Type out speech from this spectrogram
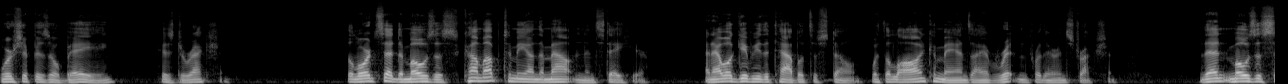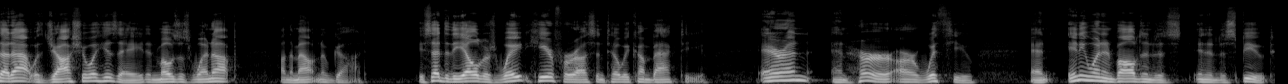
worship is obeying His direction. The Lord said to Moses, Come up to me on the mountain and stay here and I will give you the tablets of stone, with the law and commands I have written for their instruction. Then Moses set out with Joshua his aide, and Moses went up on the mountain of God. He said to the elders, Wait here for us until we come back to you. Aaron and Hur are with you, and anyone involved in a, in a dispute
